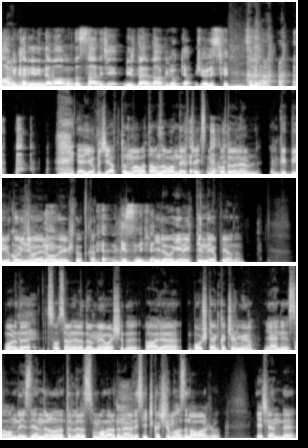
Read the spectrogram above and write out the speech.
Abi kariyerin devamında sadece bir tane daha blok yapmış. Öyle söyleyeyim sana. ya yapıcı yaptın mı ama tam zamanda yapacaksın. Bak o da önemli. Bir büyük oyuncu böyle oluyor işte Utkan. Kesinlikle. İle o gerektiğinde yapıyor adam. Bu arada sosyal medyada dönmeye başladı. Hala boşken kaçırmıyor. Yani salonda izleyenler onu hatırlar. Isınmalarda neredeyse hiç kaçırmazdı Navarro. Geçen de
